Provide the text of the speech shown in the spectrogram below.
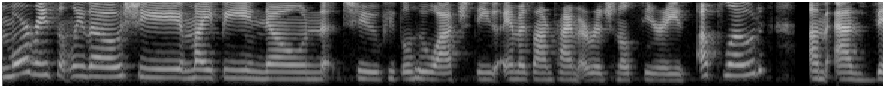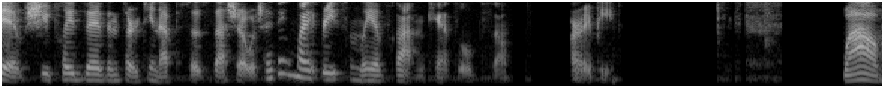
more recently, though, she might be known to people who watch the Amazon Prime original series Upload um, as Viv. She played Viv in 13 episodes of that show, which I think might recently have gotten canceled. So, R.I.P. Wow.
